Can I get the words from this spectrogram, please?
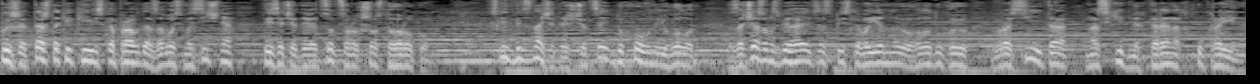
Пише та ж таки Київська правда за 8 січня 1946 року. Слід відзначити, що цей духовний голод за часом збігається з післявоєнною голодухою в Росії та на східних теренах України.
